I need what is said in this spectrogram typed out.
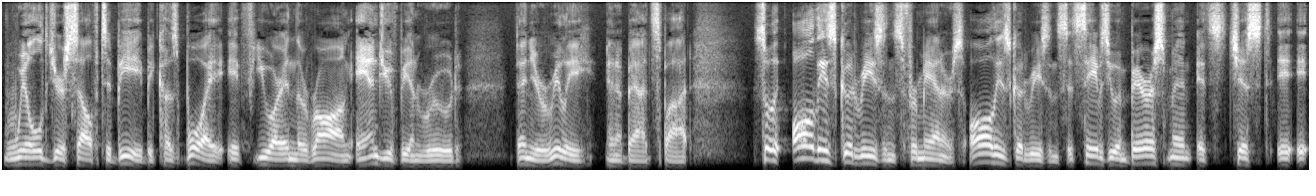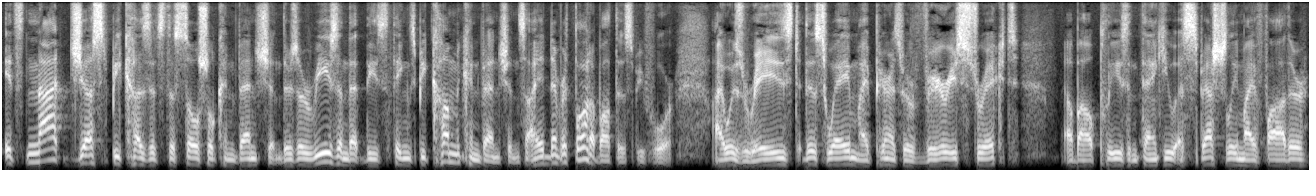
willed yourself to be. Because, boy, if you are in the wrong and you've been rude, then you're really in a bad spot. So all these good reasons for manners, all these good reasons. It saves you embarrassment. It's just it, it's not just because it's the social convention. There's a reason that these things become conventions. I had never thought about this before. I was raised this way. My parents were very strict about please and thank you, especially my father,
